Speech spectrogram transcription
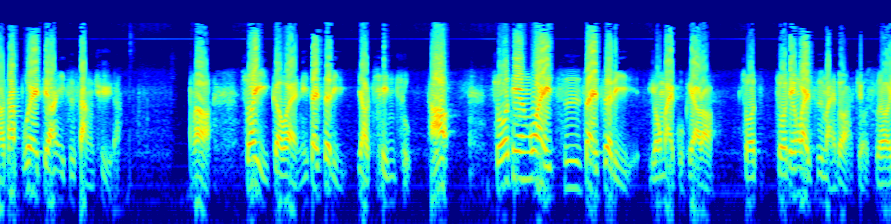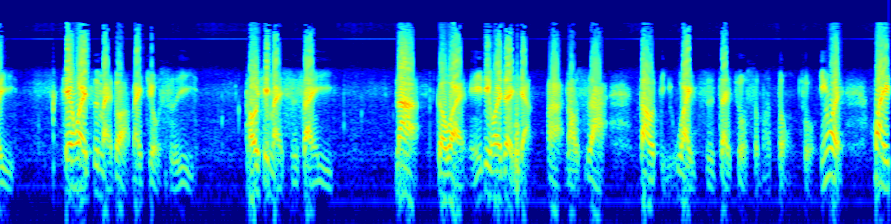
啊，它不会这样一直上去的，啊，所以各位你在这里要清楚。好，昨天外资在这里有买股票了，昨昨天外资买多少？九十二亿。今天外资买多少？买九十亿。投信买十三亿。那各位，你一定会在想啊，老师啊，到底外资在做什么动作？因为外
